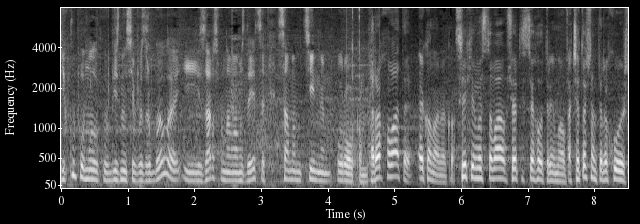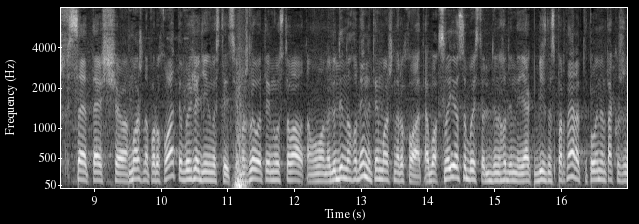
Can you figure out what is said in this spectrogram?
Яку помилку в бізнесі ви зробили, і зараз вона вам здається самим цінним уроком? Рахувати економіку. Скільки інвестував, що ти з цього отримав? А чи точно ти рахуєш все те, що можна порахувати в вигляді інвестицій? Можливо, ти інвестував там умовно людину години, ти можеш не рахувати. Або свої особисто людину години як бізнес-партнера, ти повинен також е,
